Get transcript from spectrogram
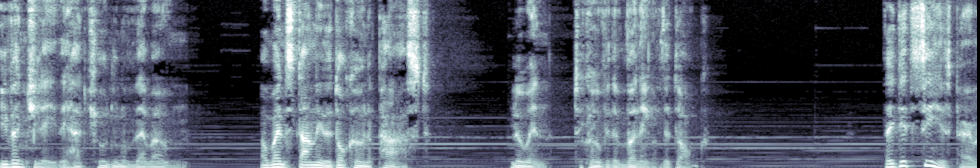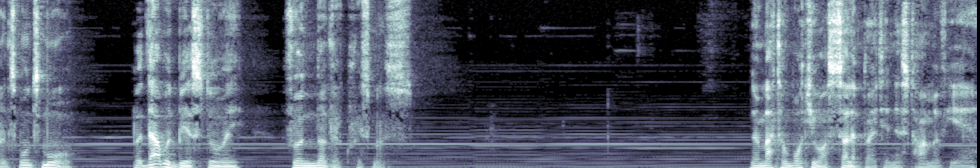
Eventually, they had children of their own, and when Stanley the dock owner passed, Lewin took over the running of the dock. They did see his parents once more, but that would be a story for another Christmas. No matter what you are celebrating this time of year,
